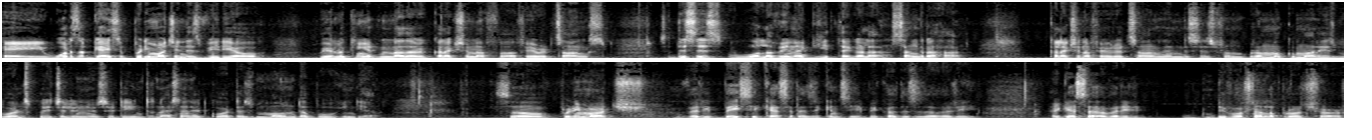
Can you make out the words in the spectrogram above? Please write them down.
Hey, what is up, guys? So, pretty much in this video, we are looking at another collection of uh, favorite songs. So, this is Olavina Geetegala Sangraha collection of favorite songs, and this is from Brahma Kumari's World Spiritual University International Headquarters, Mount Abu, India. So, pretty much very basic asset as you can see because this is a very, I guess, a very devotional approach or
